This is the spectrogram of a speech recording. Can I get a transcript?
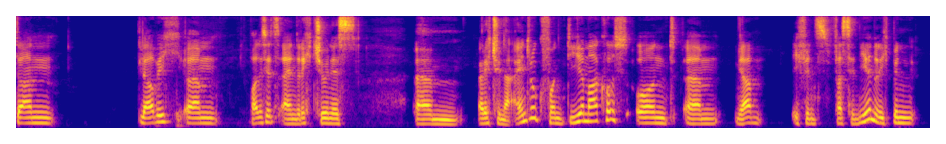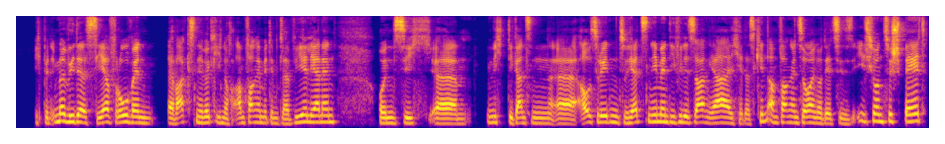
dann glaube ich, ähm, war das jetzt ein recht schönes, ähm, recht schöner Eindruck von dir, Markus. Und ähm, ja, ich finde es faszinierend und ich bin ich bin immer wieder sehr froh, wenn Erwachsene wirklich noch anfangen mit dem Klavier lernen und sich ähm, nicht die ganzen äh, Ausreden zu Herzen nehmen, die viele sagen, ja, ich hätte das Kind anfangen sollen oder jetzt ist es eh schon zu spät.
